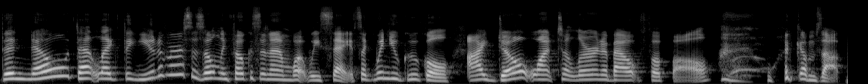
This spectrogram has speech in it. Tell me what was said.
then know that like the universe is only focusing on what we say. It's like when you Google, I don't want to learn about football, what comes up?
